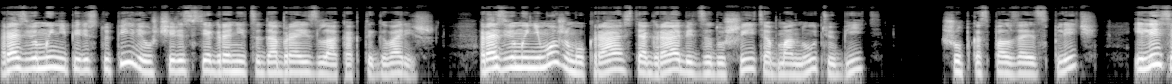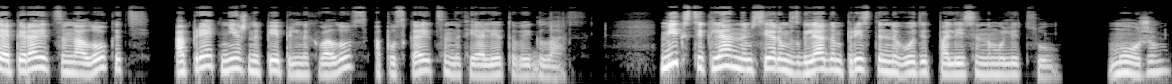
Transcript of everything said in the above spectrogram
Разве мы не переступили уж через все границы добра и зла, как ты говоришь? Разве мы не можем украсть, ограбить, задушить, обмануть, убить? Шубка сползает с плеч, и Леся опирается на локоть, а прядь нежно-пепельных волос опускается на фиолетовый глаз. Миг стеклянным серым взглядом пристально водит по лесенному лицу. Можем.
